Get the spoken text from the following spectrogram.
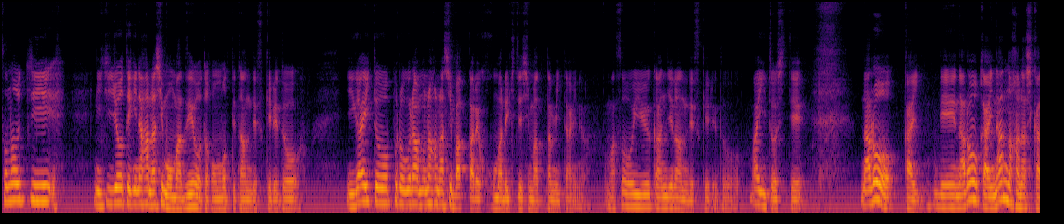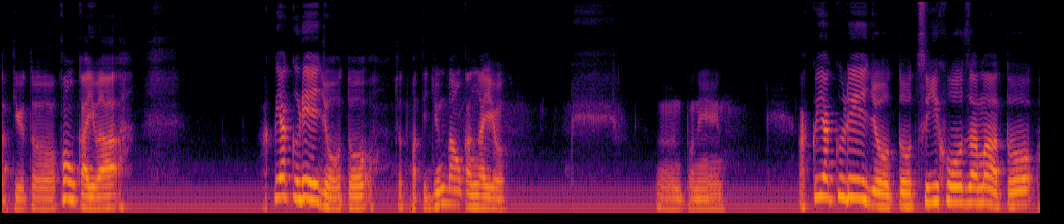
そのうち日常的な話も混ぜようとか思ってたんですけれど、意外とプログラムの話ばっかでここまで来てしまったみたいな、まあそういう感じなんですけれど、まあいいとして、なろう会。で、なろう会何の話かっていうと、今回は、悪役令状と、ちょっと待って、順番を考えよう。うんとね、悪役令状と追放ざまーと、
